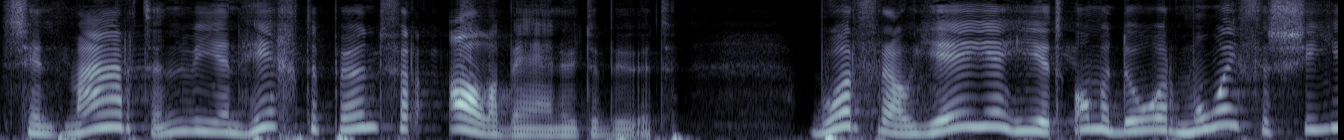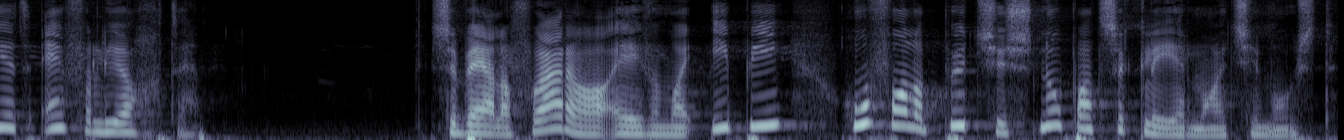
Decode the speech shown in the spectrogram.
Sint Maarten wie een hichtepunt voor alle bijen uit de buurt. Boervrouw Jeje hier het om het door mooi versierd en verjochten. Ze bellen voor al even met Ipi hoeveel putjes snoep had ze kleermaatje moest.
